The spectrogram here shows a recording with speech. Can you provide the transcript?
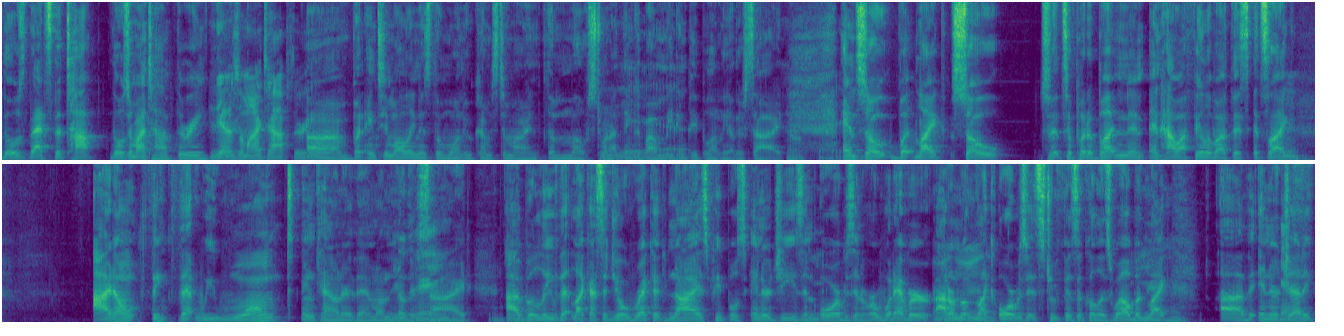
those that's the top. Those are my top three. Yeah, those are my top three. Um, but Auntie Marlene is the one who comes to mind the most when I think about meeting people on the other side. And so, but like, so to, to put a button in, in how I feel about this, it's like, I don't think that we won't encounter them on the other Okay. side. Mm-hmm. I believe that, like I said, you'll recognize people's energies and orbs and, or whatever. I don't know, like mm-hmm. orbs, it's too physical as well, but like uh, the energetic,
